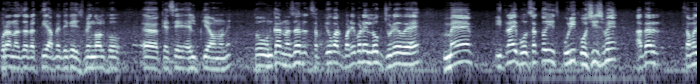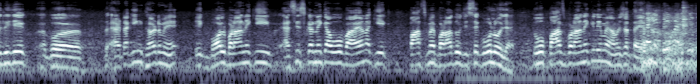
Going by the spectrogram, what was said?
पूरा नज़र रखती है। आपने देखा ईस्ट बंगाल को अ, कैसे हेल्प किया उन्होंने। तो उनका नज़र सबके ऊपर बड़े बड़े लोग जुड़े हुए हैं। मैं इतना ही बोल सकता हूँ इस पूरी कोशिश में अगर समझ लीजिए अटैकिंग थर्ड में एक बॉल बढ़ाने की एसिस्ट करने का वो आया ना कि एक पास में बढ़ा दो जिससे गोल हो जाए तो वो पास बढ़ाने के लिए मैं हमेशा तैयार हूँ मैसेज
